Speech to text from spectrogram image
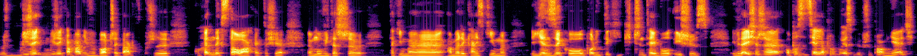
już bliżej, bliżej kampanii wyborczej, tak? Przy kuchennych stołach, jak to się mówi też takim e, amerykańskim języku polityki kitchen table issues. I wydaje się, że opozycja, ja próbuję sobie przypomnieć,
